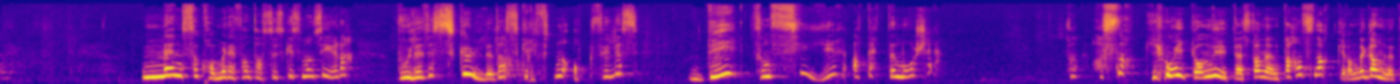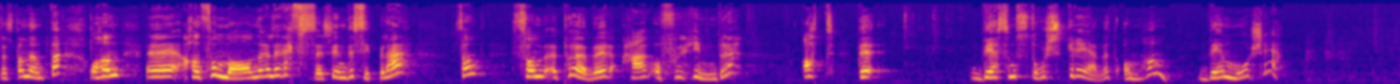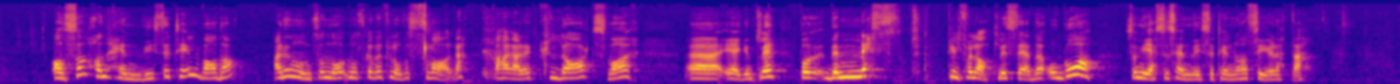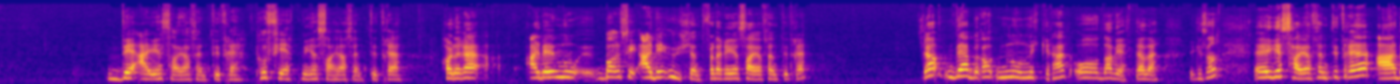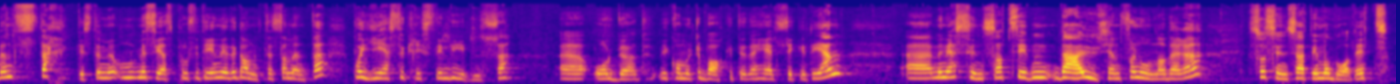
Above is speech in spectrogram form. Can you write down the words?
men så kommer det fantastiske som han sier, da. Hvorledes skulle da Skriften oppfylles? De som sier at dette må skje. Han snakker jo ikke om Nytestamentet, han snakker om Det gamle testamentet. Og han, eh, han formaner eller refser sin disippel her, sant? som prøver her å forhindre at det, det som står skrevet om ham, det må skje. Altså, han henviser til hva da? Er det noen som Nå, nå skal dere få lov å svare, for her er det et klart svar, eh, egentlig, på det mest tilforlatelige stedet å gå som Jesus henviser til når han sier dette. Det er Jesaja 53. Profeten Jesaja 53. Har dere, er det no, si, er det ukjent for dere, Jesaja 53? Ja, det er bra. Noen nikker her, og da vet jeg det. ikke sant? Eh, Jesaja 53 er den sterkeste Messias-profetien i Det gamle testamentet på Jesu Kristi lidelse eh, og død. Vi kommer tilbake til det helt sikkert igjen. Eh, men jeg syns at siden det er ukjent for noen av dere, så syns jeg at vi må gå dit.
